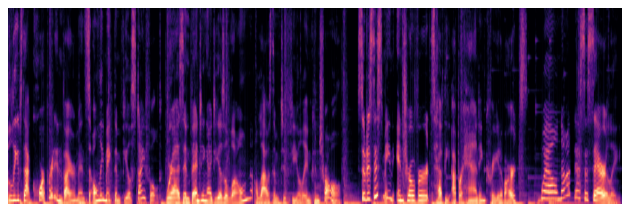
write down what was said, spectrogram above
believes that corporate environments only make them feel stifled, whereas inventing ideas alone allows them to feel in control. So does this mean introverts have the upper hand in creative arts? Well, not necessarily.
